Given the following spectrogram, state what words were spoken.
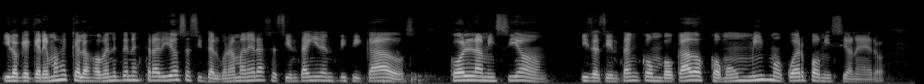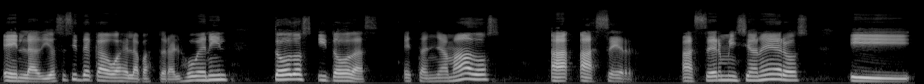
Y lo que queremos es que los jóvenes de nuestra diócesis de alguna manera se sientan identificados con la misión y y se sientan convocados como un mismo cuerpo misionero. En la diócesis de Caguas, en la pastoral juvenil, todos y todas están llamados a hacer, a ser misioneros y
